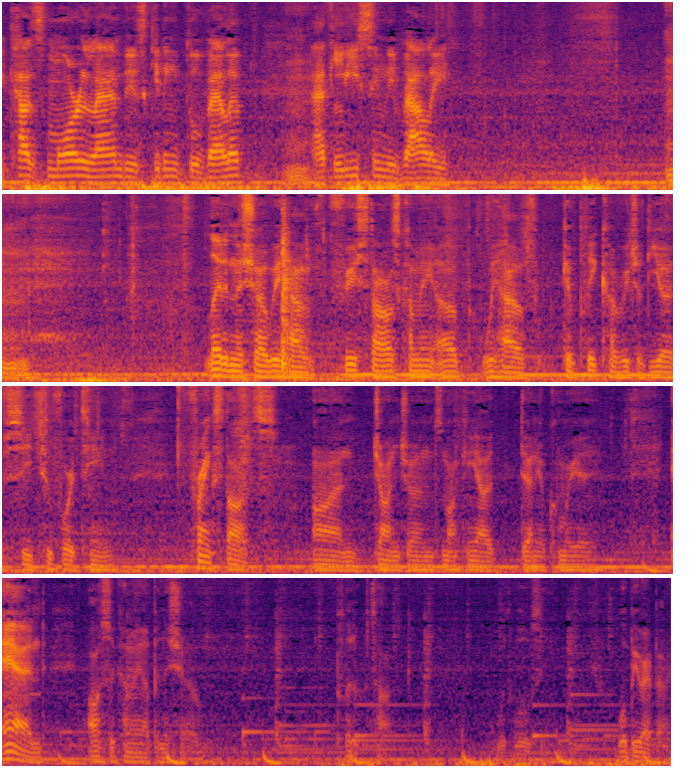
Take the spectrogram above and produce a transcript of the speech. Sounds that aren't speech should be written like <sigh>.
Because more land is getting developed, mm. at least in the valley. Mm. Later in the show, we have freestyles coming up. We have complete coverage of the UFC 214. Frank's thoughts on Jon Jones knocking out Daniel Cormier. And also coming up in the show, political talk with Woolsey. We'll be right back.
